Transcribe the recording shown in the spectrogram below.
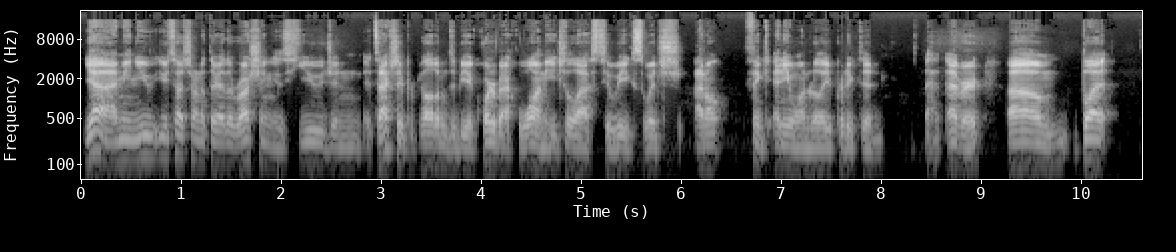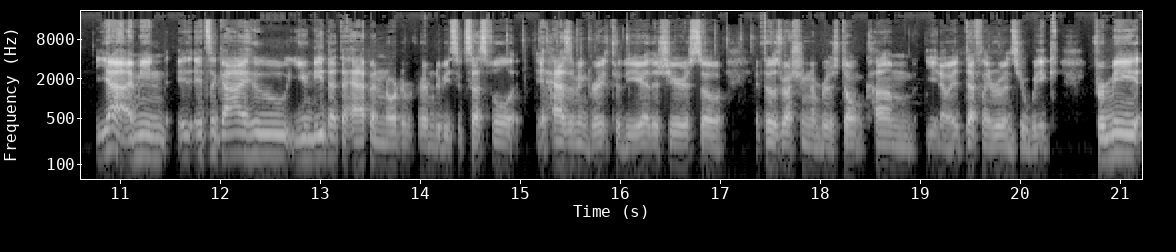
Yeah, I mean, you you touched on it there. The rushing is huge, and it's actually propelled him to be a quarterback one each of the last two weeks, which I don't think anyone really predicted ever. Um, but yeah, I mean, it, it's a guy who you need that to happen in order for him to be successful. It hasn't been great through the year this year, so if those rushing numbers don't come, you know, it definitely ruins your week. For me,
